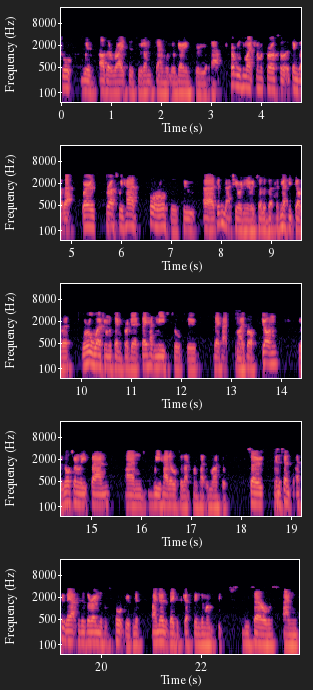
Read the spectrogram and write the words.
talk with other writers who would understand what you're going through about problems you might come across or things like that. Whereas for us, we had four authors who uh, didn't actually already know each other, but had met each other. We're all working on the same project. They had me to talk to. They had my boss, John, who was also an elite fan, and we had also that contact with Michael. So in a sense, I think they acted as their own little support group. And if I know that they discuss things amongst themselves, and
